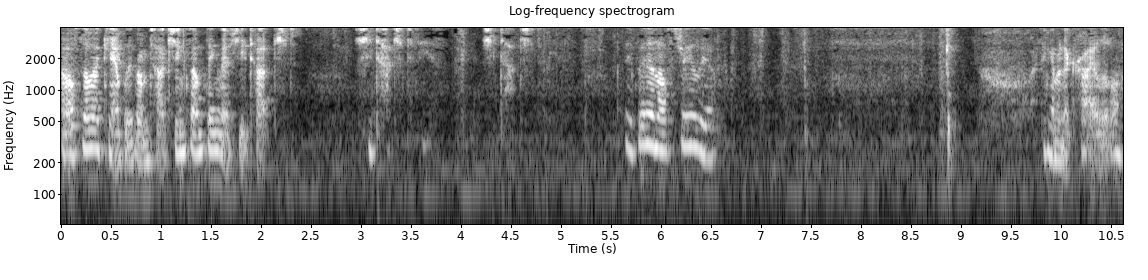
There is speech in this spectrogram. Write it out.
Also, I can't believe I'm touching something that she touched. She touched these. She touched these. They've been in Australia. I think I'm gonna cry a little.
